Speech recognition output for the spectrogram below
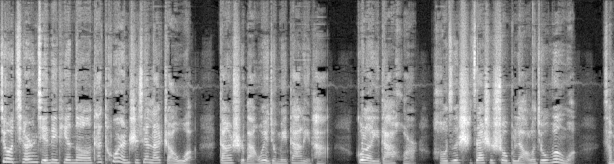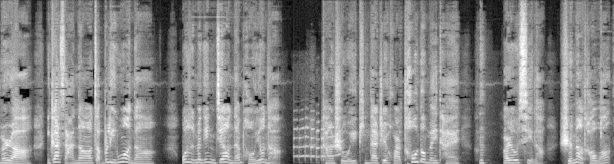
就情人节那天呢，他突然之间来找我，当时吧，我也就没搭理他。过了一大会儿，猴子实在是受不了了，就问我：“小妹儿啊，你干啥呢？咋不理我呢？我准备给你介绍男朋友呢。”当时我一听他这话，头都没抬，哼，玩游戏呢，十秒逃亡。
